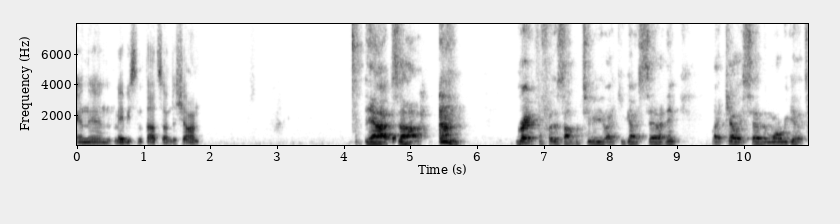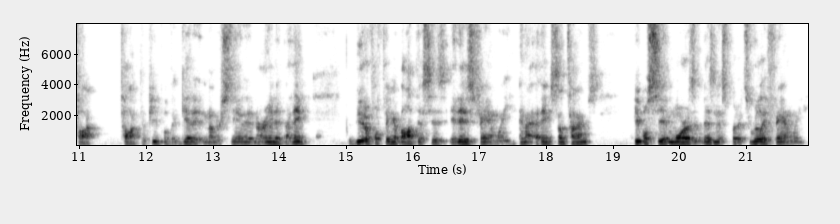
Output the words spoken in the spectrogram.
and then maybe some thoughts on D'Sean. Yeah, it's uh, grateful for this opportunity. Like you guys said, I think, like Kelly said, the more we get to talk talk to people that get it and understand it and are in it. I think the beautiful thing about this is it is family. And I, I think sometimes people see it more as a business, but it's really family.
